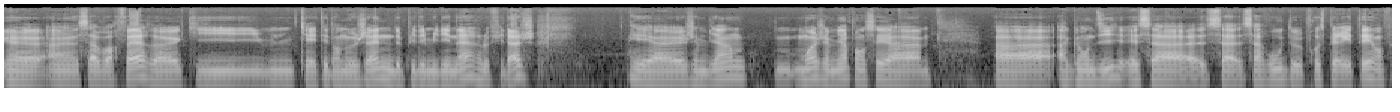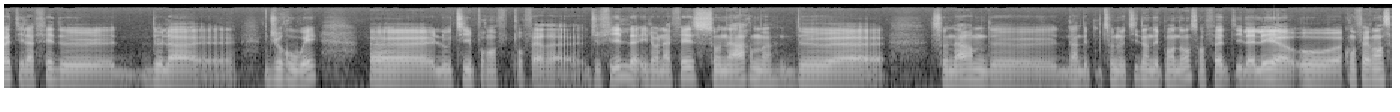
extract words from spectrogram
un savoir-faire qui, qui a été dans nos gènes depuis des millénaires, le filage. Et j'aime bien, moi j'aime bien penser à à, Gandhi et sa, sa, roue de prospérité. En fait, il a fait de, de la, du rouet, euh, l'outil pour, pour faire euh, du fil, il en a fait son arme de... Euh, son arme de, son outil d'indépendance en fait il allait aux conférences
